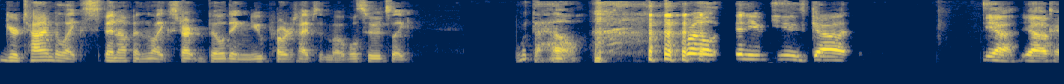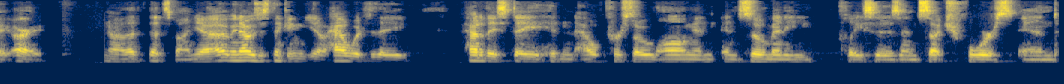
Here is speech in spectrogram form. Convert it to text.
your time to like spin up and like start building new prototypes of mobile suits, like what the hell? well, and you you've got yeah, yeah, okay, all right. No, that that's fine. Yeah, I mean I was just thinking, you know, how would they how do they stay hidden out for so long and in so many places and such force and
